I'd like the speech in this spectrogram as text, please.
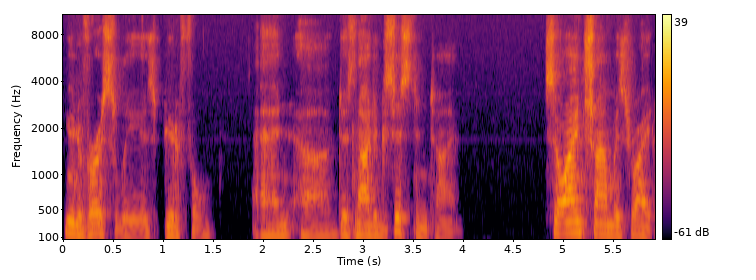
universally as beautiful and uh, does not exist in time. So Einstein was right.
